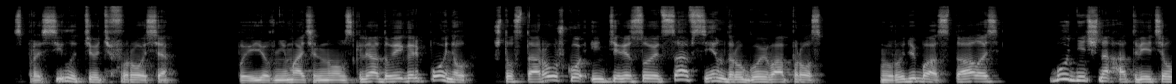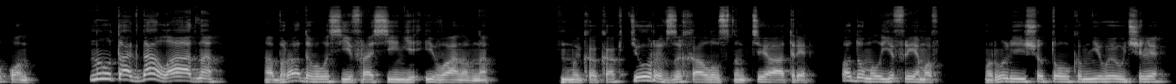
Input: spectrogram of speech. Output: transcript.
– спросила тетя Фрося. По ее внимательному взгляду Игорь понял, что старушку интересует совсем другой вопрос. «Вроде бы осталось», – буднично ответил он. «Ну тогда ладно», – обрадовалась Ефросинья Ивановна. «Мы как актеры в захолустном театре», – подумал Ефремов. «Роли еще толком не выучили,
